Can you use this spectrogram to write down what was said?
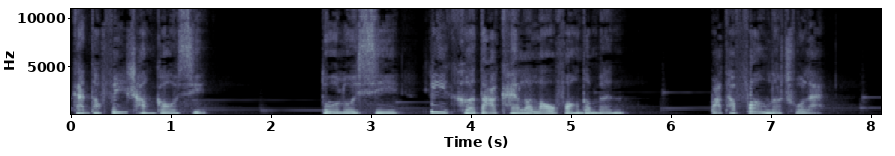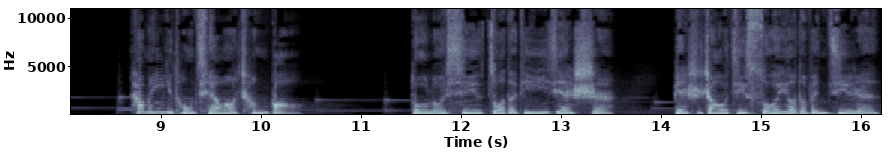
感到非常高兴。多罗西立刻打开了牢房的门，把她放了出来。他们一同前往城堡。多罗西做的第一件事。便是召集所有的温基人，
